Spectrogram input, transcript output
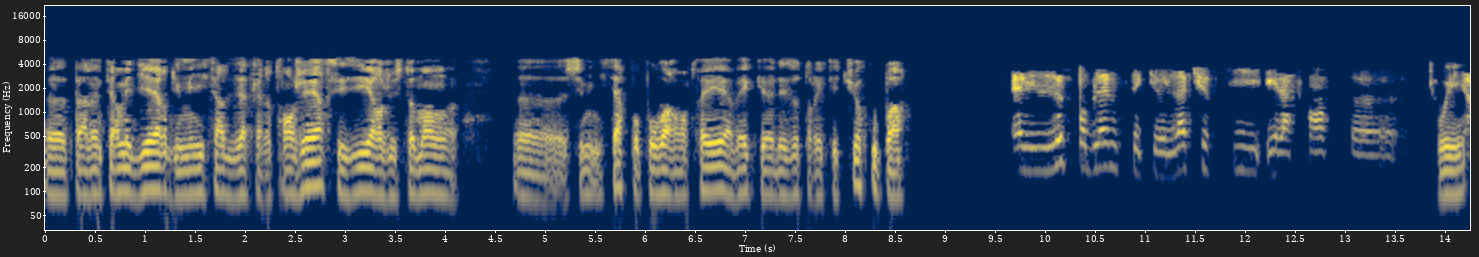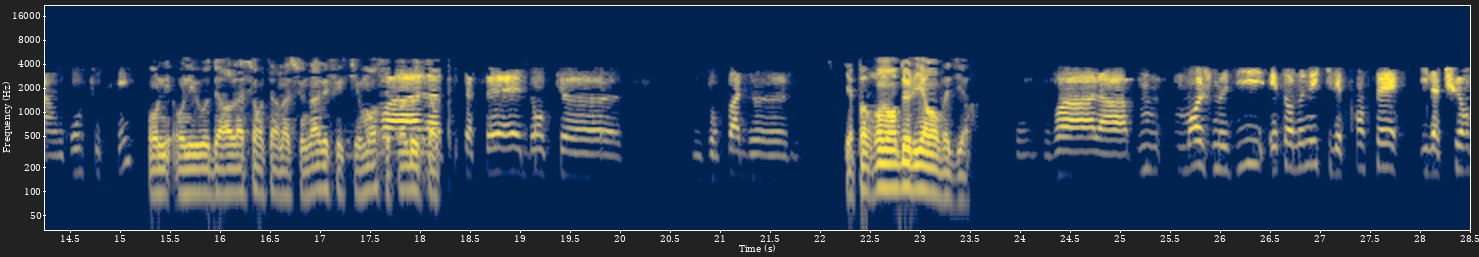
euh, par l'intermédiaire du ministère des Affaires étrangères, saisir justement euh, ce ministère pour pouvoir entrer avec les autorités turques ou pas? Le problème, c'est que la Turquie et la France, oui. il y a un gros souci. Au, au niveau des relations internationales, effectivement, c'est pas le top. tout à fait. Donc, ils n'ont pas de il n'y a pas vraiment de lien, on va dire. Voilà. moi, je me dis, étant donné qu'il est français, il a tué en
